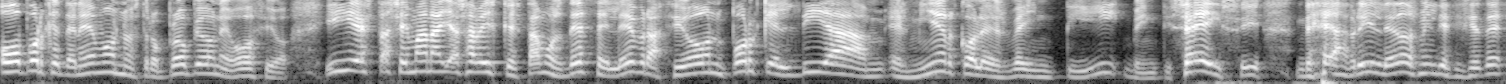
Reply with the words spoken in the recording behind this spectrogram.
o porque tenemos nuestro propio negocio. Y esta semana ya sabéis que estamos de celebración porque el día, el miércoles 26 sí, de abril de 2017,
